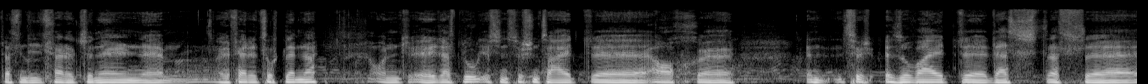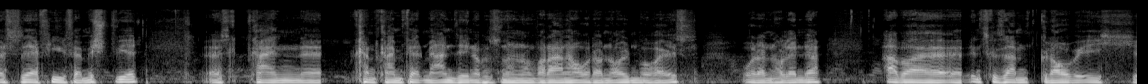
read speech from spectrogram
Das sind die traditionellen äh, Pferdezuchtländer. Und äh, das Blut ist inzwischen Zeit äh, auch äh, soweit, äh, dass, dass äh, es sehr viel vermischt wird. Es gibt kein, äh, kann kein Pferd mehr ansehen, ob es ein Varaner oder ein Oldenburger ist oder ein Holländer. Aber äh, insgesamt glaube ich,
